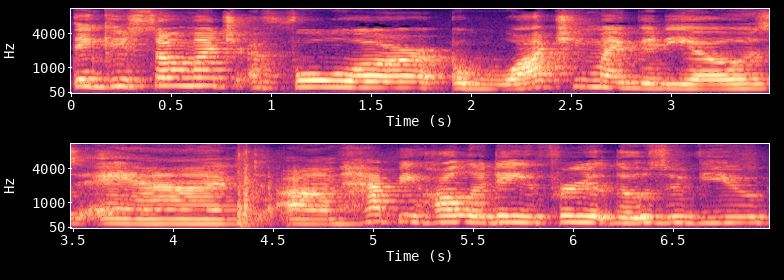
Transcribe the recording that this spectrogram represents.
Thank you so much for watching my videos and um, happy holiday for those of you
